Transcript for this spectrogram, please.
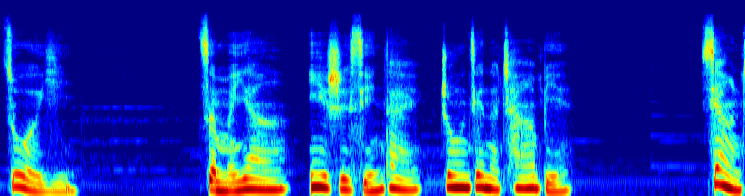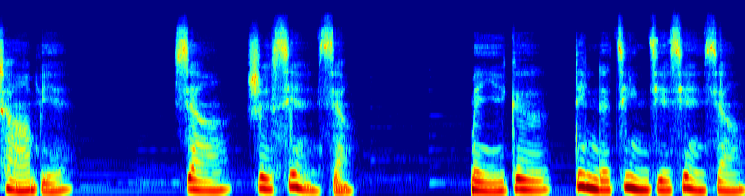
座椅，怎么样意识形态中间的差别？像差别，像是现象，每一个定的境界现象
